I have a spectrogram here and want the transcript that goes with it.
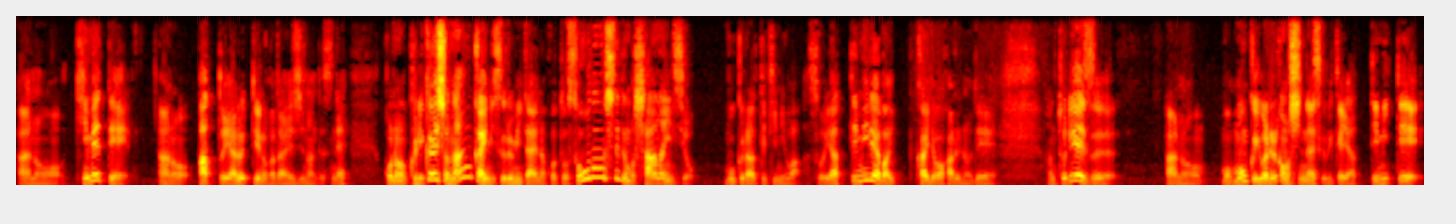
あの、決めて、あの、パッとやるっていうのが大事なんですね。この繰り返しを何回にするみたいなことを相談しててもしゃあないんですよ。僕ら的には。そう、やってみれば1回でわかるので、とりあえず、あの、もう文句言われるかもしれないですけど、一回やってみて、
